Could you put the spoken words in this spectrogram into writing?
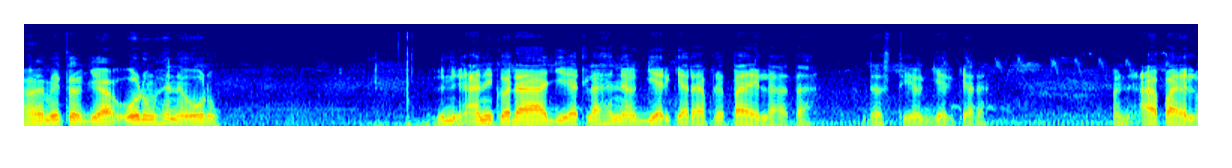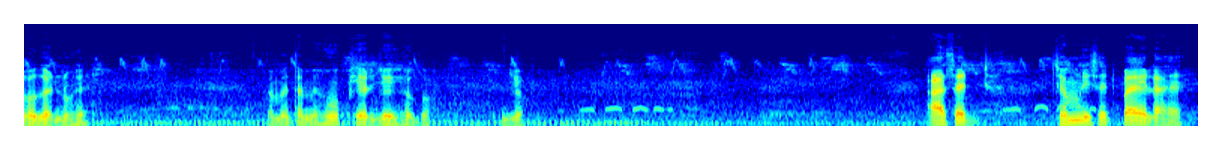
હવે મિત્રો જે ઓળું છે ને ઓળું, એની આની કરા જે એટલા છે ને અગિયાર ક્યારે આપણે પાયેલા હતા. દસથી અગિયાર ક્યારા. અને આ પાયેલ વગરનું છે અમે તમે શું ફેર જોઈ શકો. જો. આ સાઈડ જમણી સાઈડ પાયેલા છે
